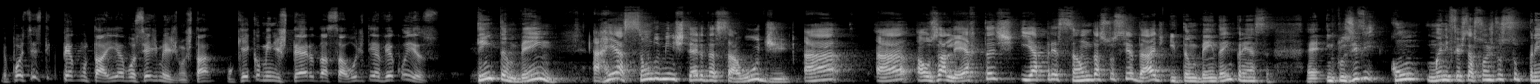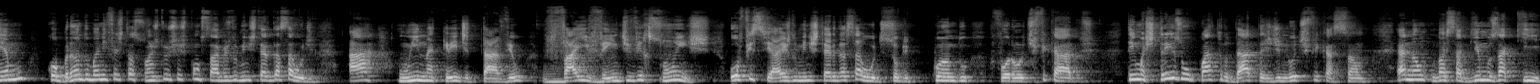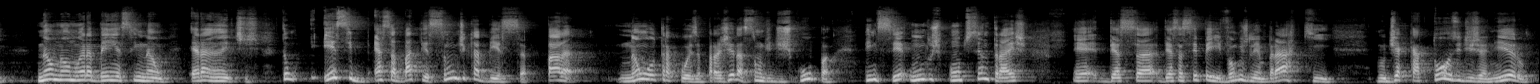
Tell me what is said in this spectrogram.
Depois vocês têm que perguntar aí a vocês mesmos, tá? O que, que o Ministério da Saúde tem a ver com isso? Tem também a reação do Ministério da Saúde a, a, aos alertas e à pressão da sociedade e também da imprensa é, inclusive com manifestações do Supremo cobrando manifestações dos responsáveis do Ministério da Saúde. Há um inacreditável vai e vem de versões oficiais do Ministério da Saúde sobre quando foram notificados. Tem umas três ou quatro datas de notificação. É, não, nós sabíamos aqui. Não, não, não era bem assim, não. Era antes. Então, esse, essa bateção de cabeça para não outra coisa, para geração de desculpa, tem de ser um dos pontos centrais é, dessa, dessa CPI. Vamos lembrar que no dia 14 de janeiro,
